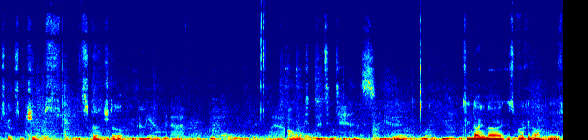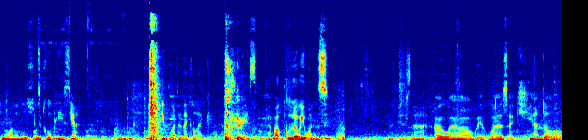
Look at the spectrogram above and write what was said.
It's got some chips scratched up. Oh yeah, look at that. Wow. Oh, that's intense. Yeah. Yeah. Two ninety nine. It's broken up, if you want it as like It's a cool a- piece. Yeah. People out there that collect ashtrays. How about glowy ones? What is that? Oh wow, it was a candle.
